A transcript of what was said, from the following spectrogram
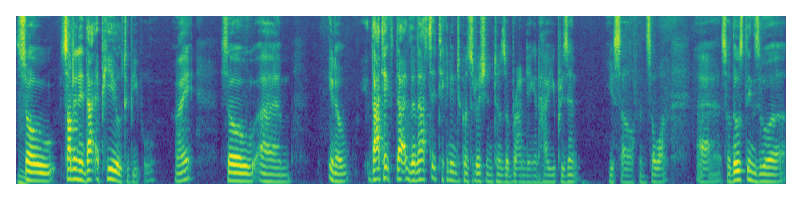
So suddenly that appealed to people, right? So um, you know that takes that then that's taken into consideration in terms of branding and how you present yourself and so on. Uh, so those things were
